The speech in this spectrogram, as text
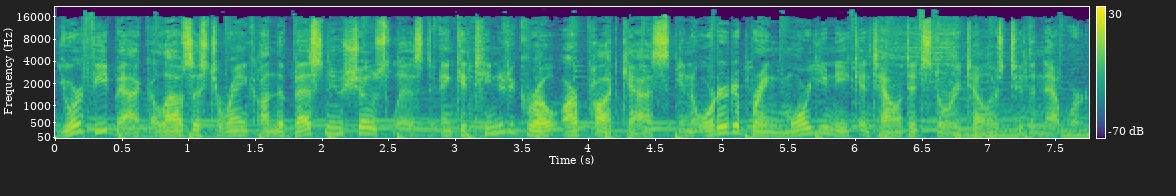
Your feedback allows us to rank on the best new shows list and continue to grow our podcasts in order to bring more unique and talented storytellers to the network.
